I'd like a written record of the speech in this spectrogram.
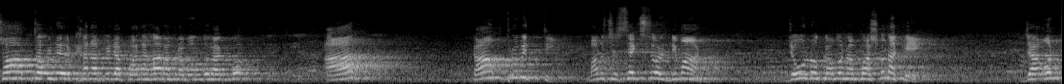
সব ধরনের খানাপিনা, পানাহার আমরা বন্ধ রাখব। আর কাম প্রবৃত্তি, মানুষের সেক্সুয়াল ডিমান্ড যৌন কামনা বাসনাকে, যা অন্য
